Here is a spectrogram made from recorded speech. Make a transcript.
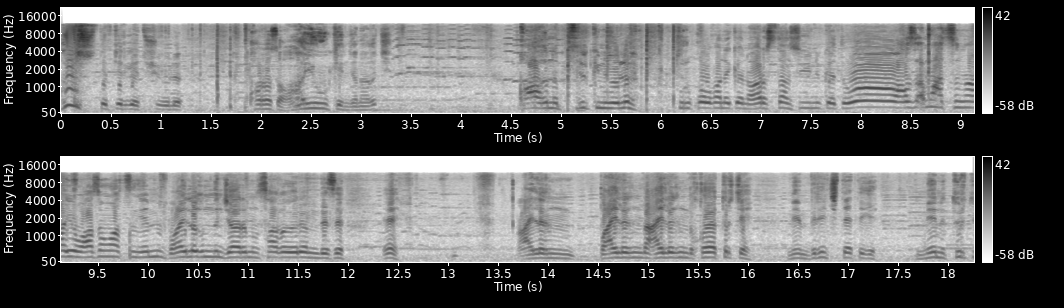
кырс деп жерге түшүп эле караса аюу экен жанагычы. Кагынып силкинип эле туруп калган экен арыстан сүйүнүп кетип о азаматсың аюу азаматсың эми байлыгымдын жарымын сага берем десе э айлыгың байлыгыңды айлыгыңды кое турчу мен биринчи тетиги мени түртүп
